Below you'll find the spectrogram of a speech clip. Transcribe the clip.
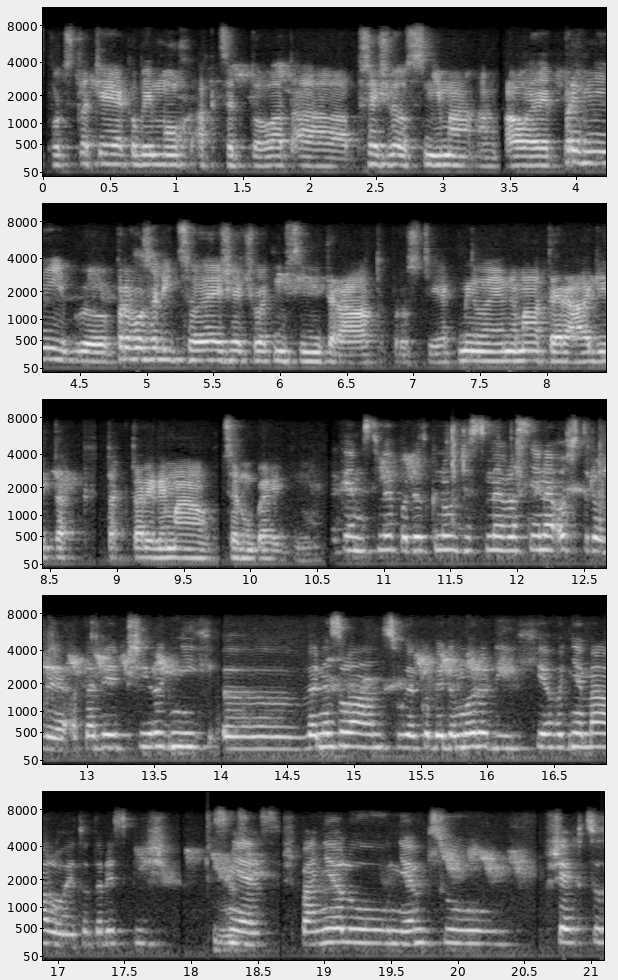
v podstatě jakoby mohl akceptovat a přežil s nima. A, ale první, uh, prvořadý, co je, že člověk musí mít rád. Prostě jakmile je nemáte rádi, tak, tak tady nemá cenu být. No. Také musíme podotknout, že jsme vlastně na ostrově a tady přírodních uh, venezulánců, jakoby domorodých, je hodně málo. Je to tady spíš směs Španělů, Němců, všech, co,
